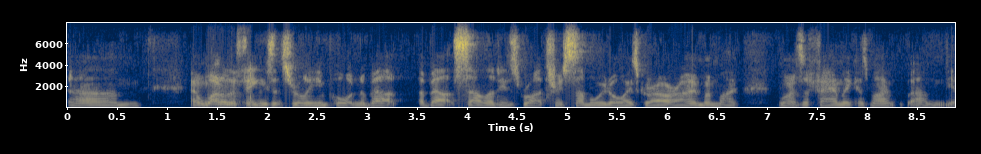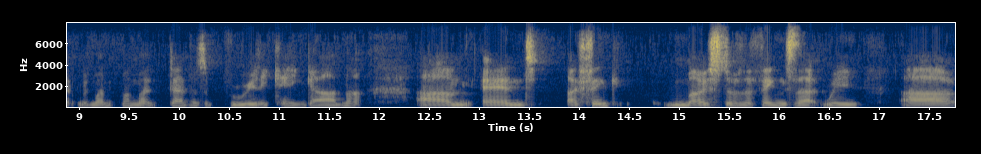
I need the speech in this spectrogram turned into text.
Um, and one of the things that's really important about about salad is right through summer we'd always grow our own when my when as a family because my um, yeah with my, my, my dad was a really keen gardener um, and I think most of the things that we uh,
